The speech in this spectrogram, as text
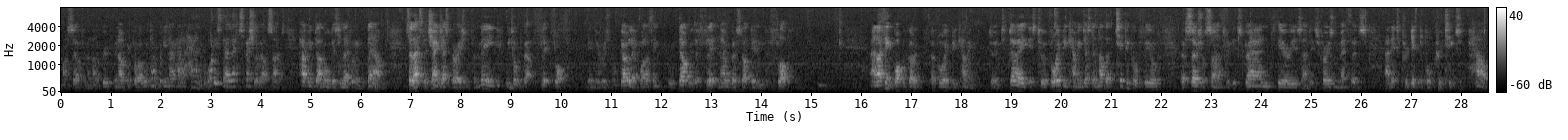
myself and another group have been arguing for while, we don't really know how to handle. What is there left special about science, having done all this levelling down? So that's the change aspiration for me. We talked about flip-flop in the original golem, well I think we've dealt with the flip, now we've got to start dealing with the flop. And I think what we've got to avoid becoming, doing today, is to avoid becoming just another typical field of social science with its grand theories and its frozen methods and its predictable critiques of power.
